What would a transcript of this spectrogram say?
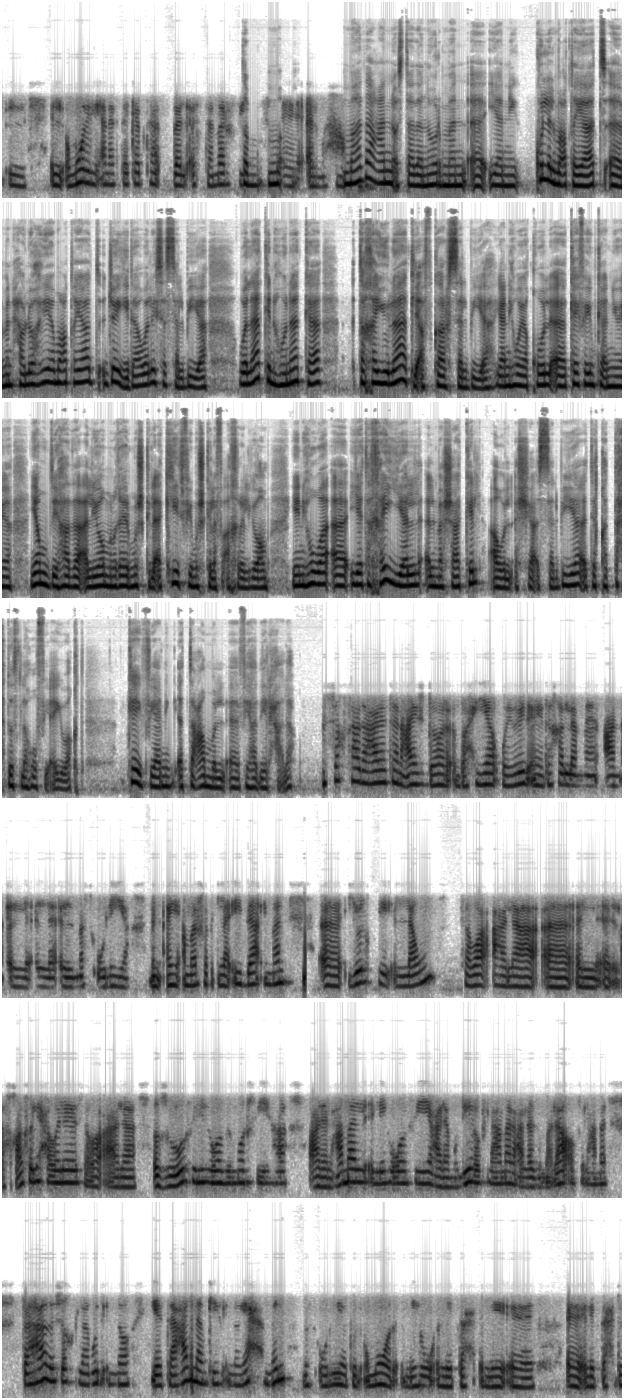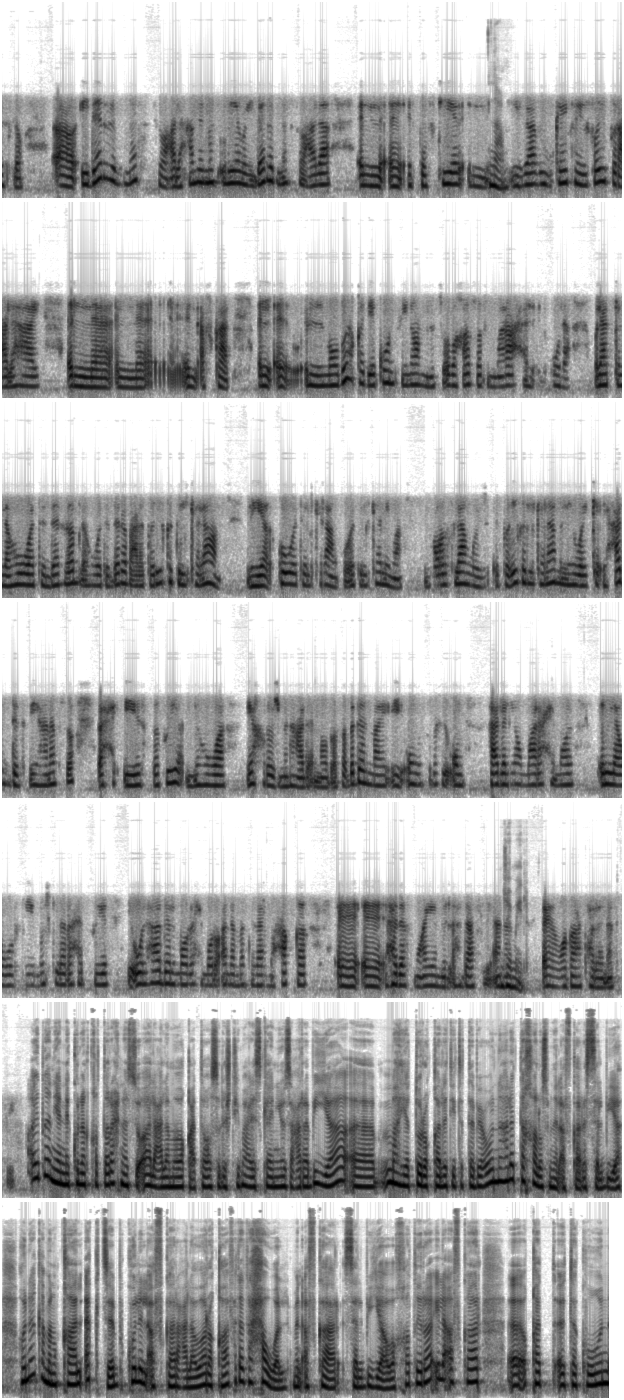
الأمور اللي أنا ارتكبتها بل أستمر في طب آه، المحاولة. ماذا عن أستاذة نور من آه، يعني كل المعطيات آه، من حوله هي معطيات جيدة وليست سلبية ولكن هناك تخيلات لأفكار سلبية، يعني هو يقول آه، كيف يمكن أن يمضي هذا اليوم من غير مشكلة، أكيد في مشكلة في آخر اليوم، يعني هو آه، يتخيل المشاكل أو الأشياء السلبية التي قد تحدث له في أي وقت. كيف يعني التعامل آه، في هذه الحالة؟ الشخص هذا عادة عايش دور الضحية ويريد أن يتخلى عن المسؤولية من أي أمر فبتلاقيه دائما يلقي اللوم سواء على آه، الأشخاص اللي حواليه سواء على الظروف اللي هو بمر فيها على العمل اللي هو فيه على مديره في العمل على زملائه في العمل. فهذا الشخص لابد إنه يتعلم كيف إنه يحمل مسؤولية الأمور اللي هو اللي بتح اللي آه آه اللي بتحدث له. آه يدرب نفسه على حمل المسؤولية ويدرب نفسه على آه، التفكير نعم. الإيجابي وكيف يسيطر على هاي ال ال الأفكار الموضوع قد يكون في نوع من الصعوبة خاصة في المراحل الأولى ولكن لو هو تدرب لو هو تدرب على طريقة الكلام اللي هي قوة الكلام ال voice language طريقة الكلام اللي هو يحدث فيها نفسه راح يستطيع إنه هو يخرج من هذا الموضوع فبدل ما يقوم الصبح يقوم هذا اليوم ما راح يمر إلا وفي مشكلة راح تصير يقول هذا الأمر راح يمر أنا مثلا محقق آه، آه، هدف معين من الأهداف اللي أنا جميل. آه، وضعتها لنفسي. أيضا يعني كنا قد طرحنا سؤال على مواقع التواصل الاجتماعي سكاي نيوز عربية ما هي الطرق التي تتبعونها للتخلص من الأفكار السلبية؟ هناك من قال أكتب كل الأفكار على ورقة فتتحول من أفكار سلبية وخطرة إلى أفكار قد تكون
